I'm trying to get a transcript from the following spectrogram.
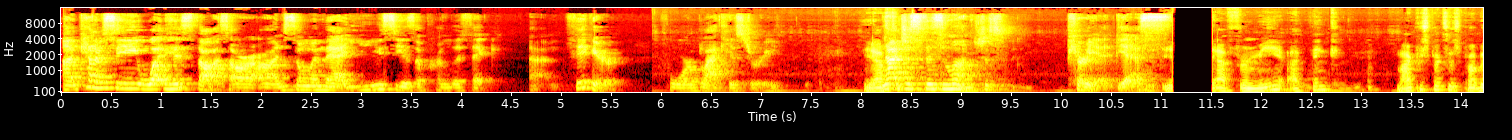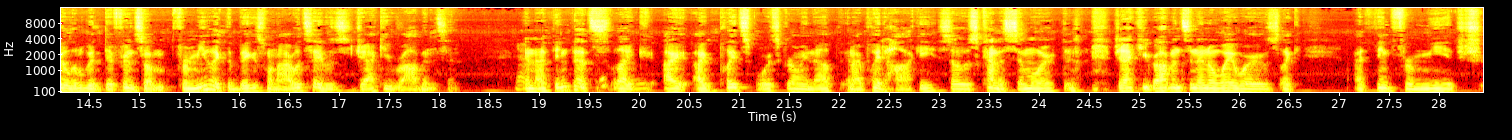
uh, kind of see what his thoughts are on someone that you see as a prolific um, figure for Black history. Yeah, not just this month, just period. Yes. Yeah, for me, I think my perspective is probably a little bit different. So for me, like the biggest one I would say was Jackie Robinson. And I think that's like I, I played sports growing up and I played hockey, so it was kind of similar to Jackie Robinson in a way where it was like I think for me sh-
